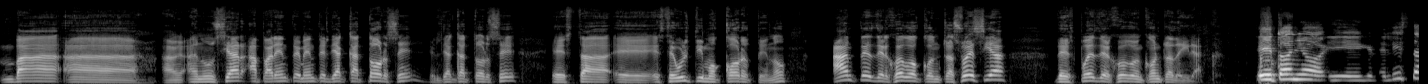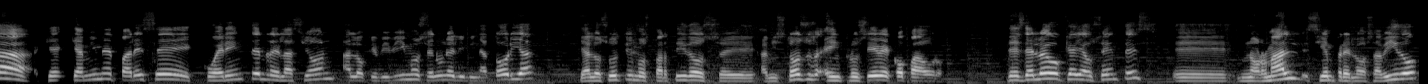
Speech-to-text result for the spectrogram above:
va a, anunciar aparentemente el día 14, el día 14, está eh, este último corte, ¿no? Antes del juego contra Suecia, después del juego en contra de Irak. Sí, Toño, y lista que, que, a mí me parece coherente en relación a lo que vivimos en una eliminatoria y a los últimos partidos eh, amistosos e inclusive Copa Oro. Desde luego que hay ausentes, eh, normal, siempre lo ha sabido,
